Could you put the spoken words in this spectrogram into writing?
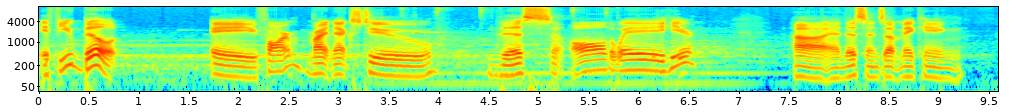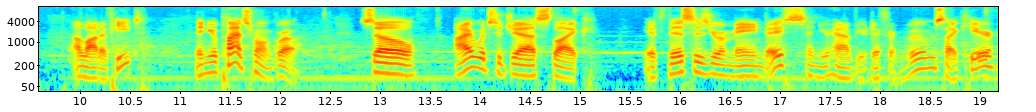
if you built a farm right next to this all the way here, uh, and this ends up making a lot of heat, then your plants won't grow. So I would suggest like if this is your main base and you have your different rooms like here,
